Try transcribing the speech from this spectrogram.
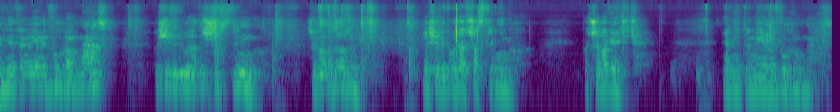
Jak nie trenujemy dwóch rąk naraz, to się wydłuża też czas treningu. Trzeba to zrozumieć, że się wydłuża czas treningu. To trzeba wiedzieć, jak nie trenujemy dwóch rąk naraz.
